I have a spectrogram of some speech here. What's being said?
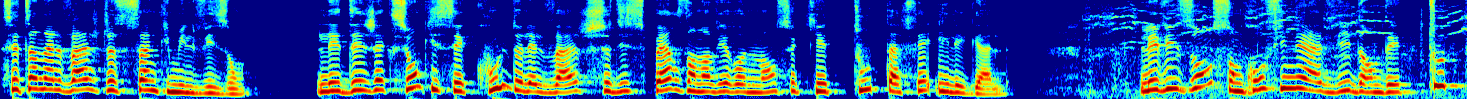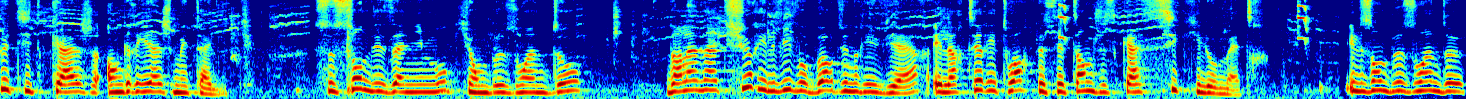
C'est un élevage de 5 000 visons. Les déjections qui s'écoulent de l'élevage se dispersent dans l'environnement, ce qui est tout à fait illégal. Les visons sont confinés à vie dans des toutes petites cages en grillage métallique. Ce sont des animaux qui ont besoin d'eau. Dans la nature, ils vivent au bord d'une rivière et leur territoire peut s'étendre jusqu'à 6 km. Ils ont besoin de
